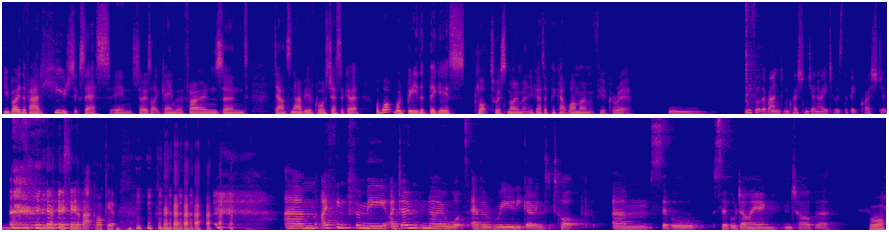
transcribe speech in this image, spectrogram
You both have had huge success in shows like Game of Thrones and Downton Abbey, of course, Jessica. But what would be the biggest plot twist moment if you had to pick out one moment for your career? We thought the random question generator was the big question. we had this in the back pocket. Um, I think for me, I don't know what's ever really going to top um, Sybil Sybil dying in childbirth, Oh,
